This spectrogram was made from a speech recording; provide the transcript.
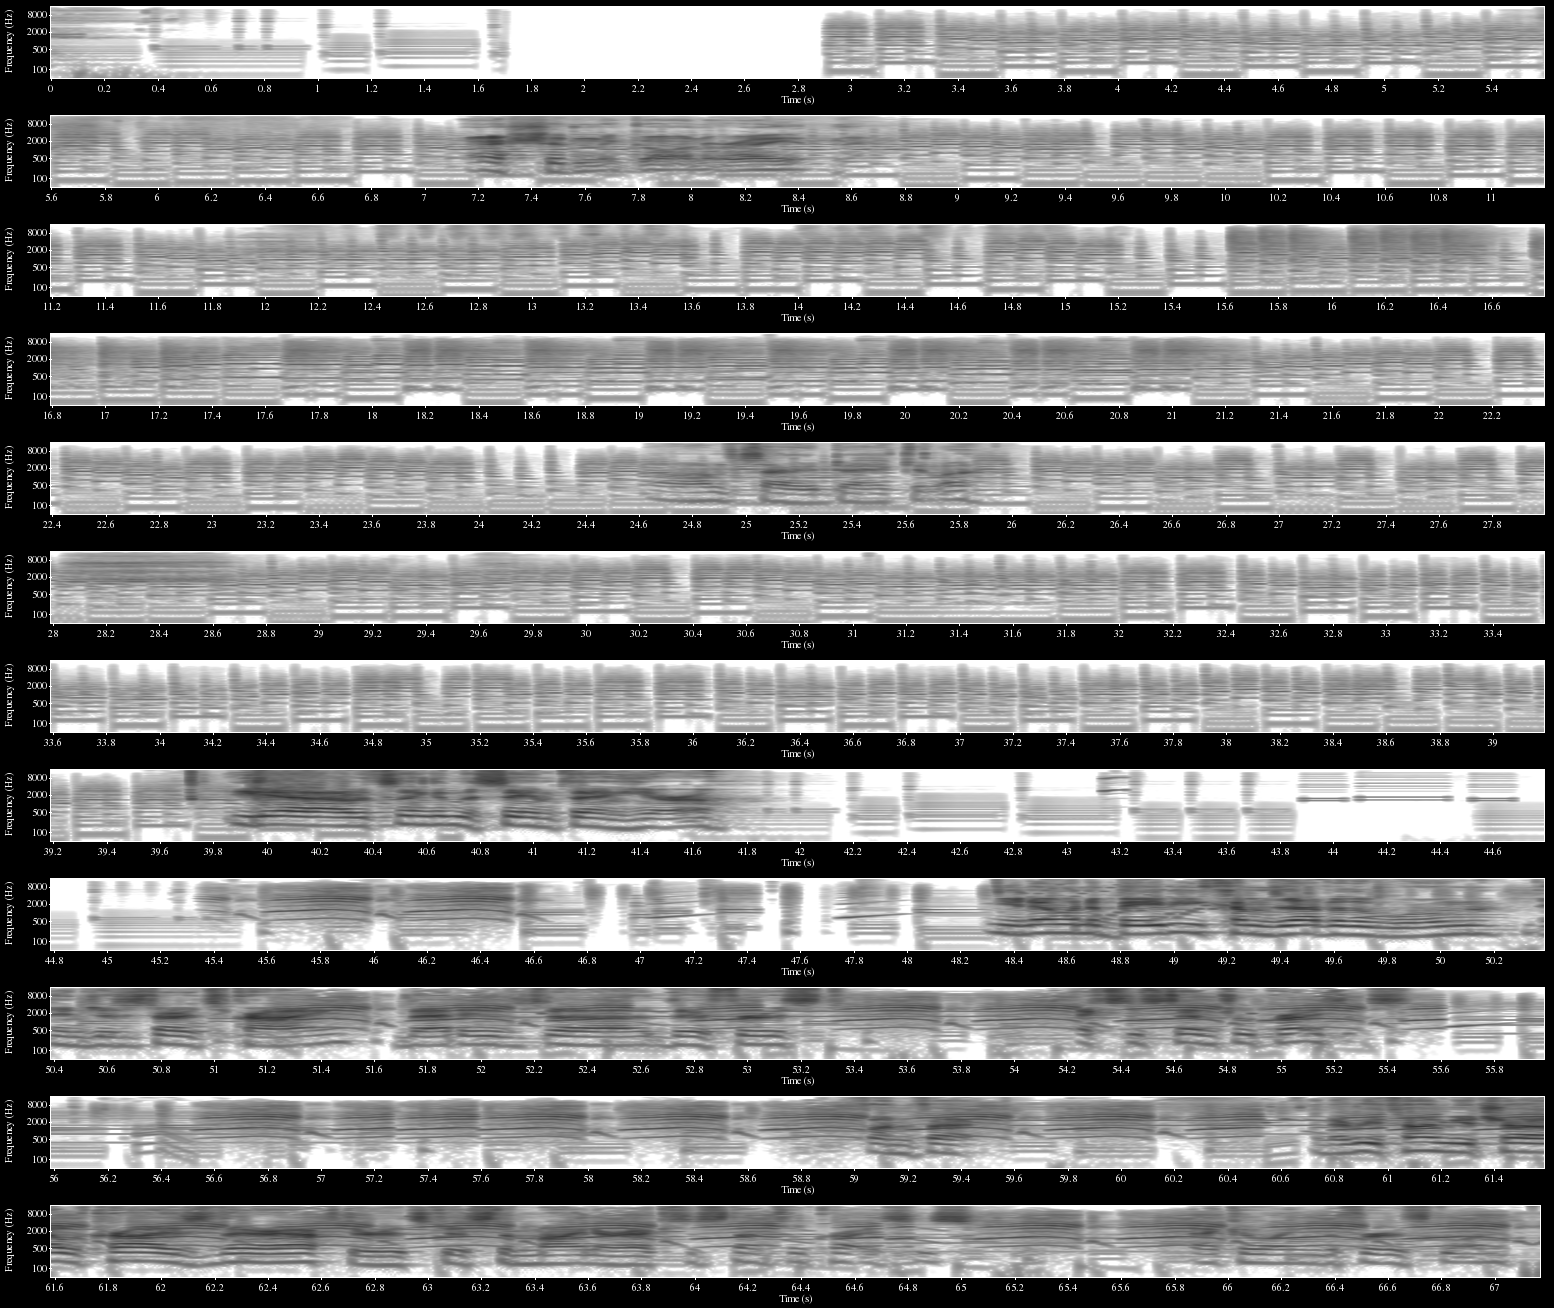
I shouldn't have gone right. Sorry, Dracula. Yeah, I was thinking the same thing, Hero. You know when a baby comes out of the womb and just starts crying? That is uh, their first existential crisis. Fun fact. And every time your child cries thereafter, it's just a minor existential crisis, echoing the first one.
